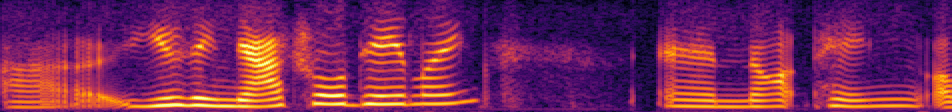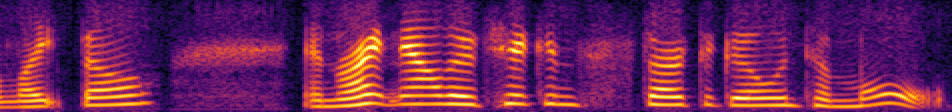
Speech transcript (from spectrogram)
Uh, using natural day lengths and not paying a light bill, and right now their chickens start to go into molt.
